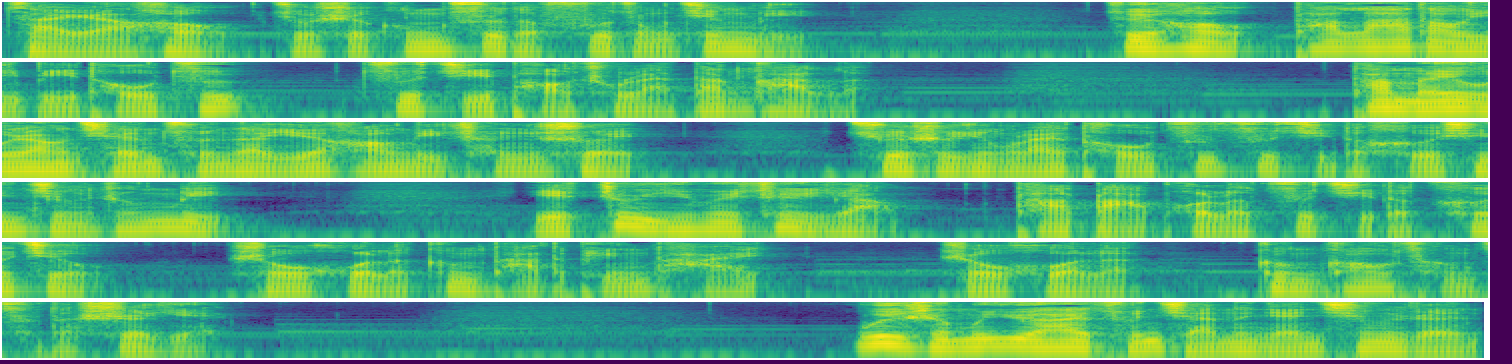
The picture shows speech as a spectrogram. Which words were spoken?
再然后就是公司的副总经理，最后他拉到一笔投资，自己跑出来单干了。他没有让钱存在银行里沉睡，却是用来投资自己的核心竞争力。也正因为这样，他打破了自己的窠臼，收获了更大的平台，收获了。更高层次的事业。为什么越爱存钱的年轻人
